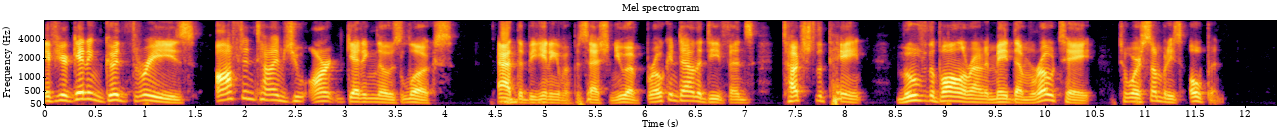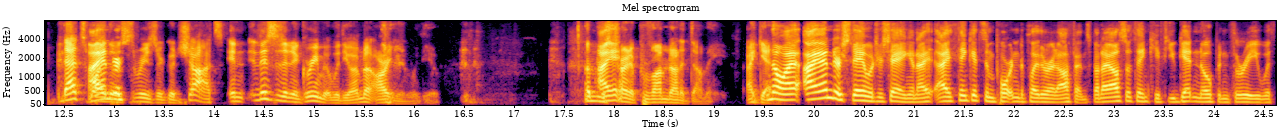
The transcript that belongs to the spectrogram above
if you're getting good threes, oftentimes you aren't getting those looks at the mm-hmm. beginning of a possession. You have broken down the defense, touched the paint, moved the ball around, and made them rotate to where somebody's open. That's why those threes are good shots. And this is an agreement with you. I'm not arguing with you. I'm just I- trying to prove I'm not a dummy. I get No. I, I understand what you're saying, and I, I think it's important to play the right offense. But I also think if you get an open three with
